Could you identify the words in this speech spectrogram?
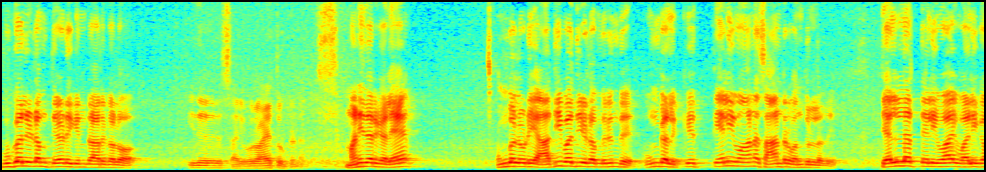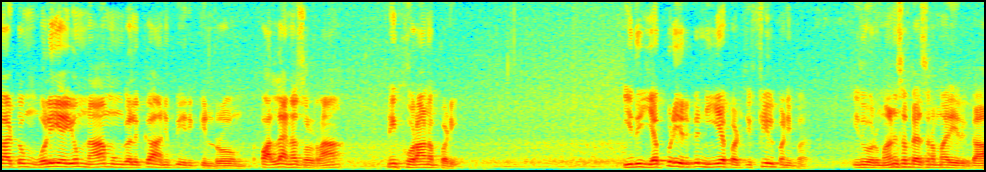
புகலிடம் தேடுகின்றார்களோ இது சரி ஒரு ஆயத்து விட்டுனேன் மனிதர்களே உங்களுடைய அதிபதியிடமிருந்து உங்களுக்கு தெளிவான சான்று வந்துள்ளது. தெல்ல தெளிவாய் வழிகாட்டும் ஒளியையும் நாம் உங்களுக்கு அனுப்பி இருக்கின்றோம் அப்போ அல்ல என்ன சொல்கிறான் நீ குரானை படி. இது எப்படி இருக்கு? நீயே படித்து ஃபீல் பண்ணிப்பார் இது ஒரு மனுஷன் பேசுகிற மாதிரி இருக்கா?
